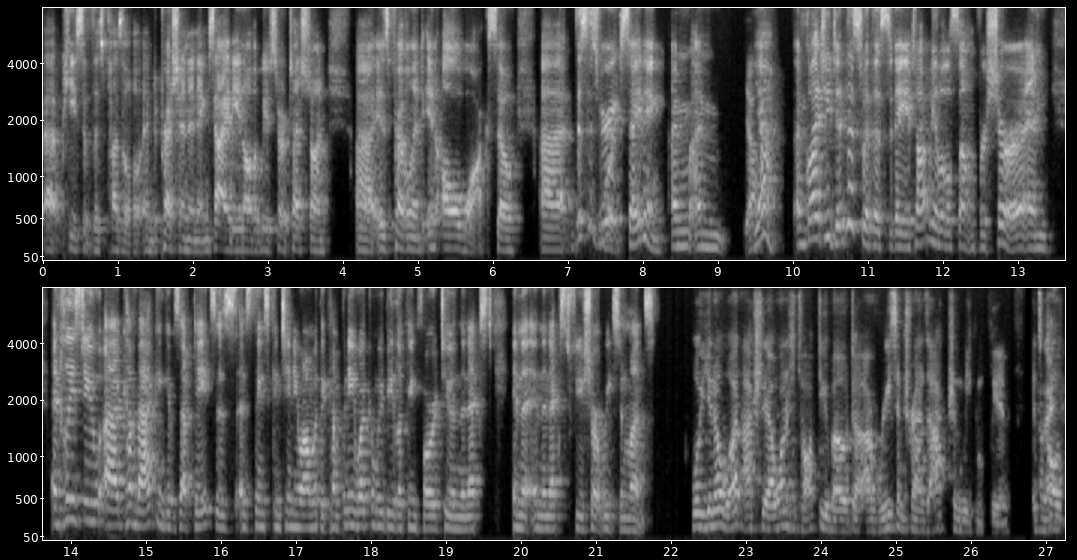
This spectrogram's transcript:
uh, piece of this puzzle and depression and anxiety and all that we've sort of touched on uh, is prevalent in all walks. So uh, this is very exciting. I'm i'm yeah. yeah i'm glad you did this with us today you taught me a little something for sure and and please do uh, come back and give us updates as as things continue on with the company what can we be looking forward to in the next in the in the next few short weeks and months well, you know what? Actually, I wanted to talk to you about uh, a recent transaction we completed. It's okay. called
